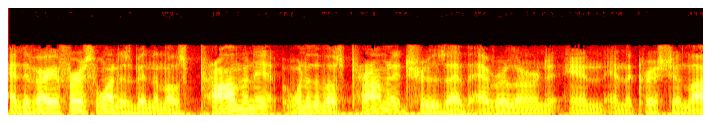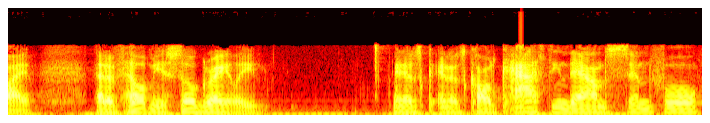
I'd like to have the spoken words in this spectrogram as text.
And the very first one has been the most prominent, one of the most prominent truths I've ever learned in, in the Christian life that have helped me so greatly. And it's, and it's called casting down sinful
